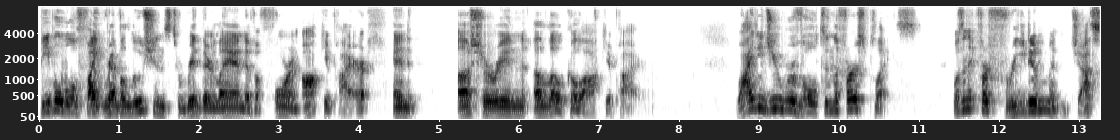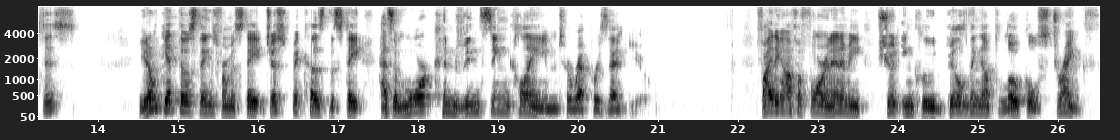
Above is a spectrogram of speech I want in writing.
People will fight revolutions to rid their land of a foreign occupier and usher in a local occupier. Why did you revolt in the first place? Wasn't it for freedom and justice? You don't get those things from a state just because the state has a more convincing claim to represent you. Fighting off a foreign enemy should include building up local strength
